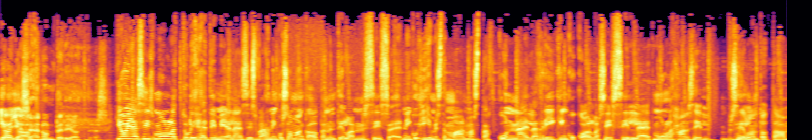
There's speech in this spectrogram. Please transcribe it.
Joo, joo. Niin sehän on periaatteessa. Joo, ja siis mulle tuli heti mieleen siis vähän niin kuin samankaltainen tilanne siis eh, niin kuin ihmisten maailmasta kuin näillä riikinkukoilla siis silleen, että mullehan sil, silloin tota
